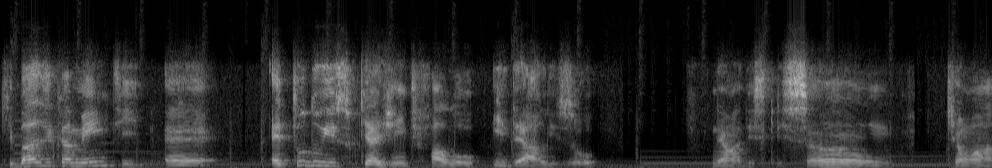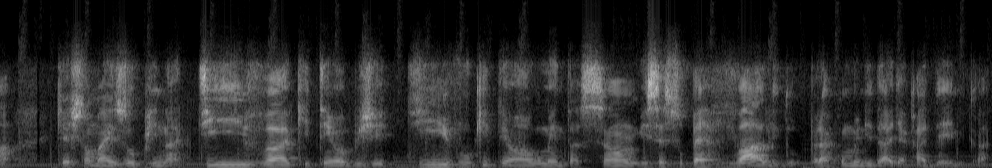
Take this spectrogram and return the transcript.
Que basicamente é, é tudo isso que a gente falou, idealizou, né? Uma descrição, que é uma questão mais opinativa, que tem objetivo, que tem uma argumentação. Isso é super válido para a comunidade acadêmica.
